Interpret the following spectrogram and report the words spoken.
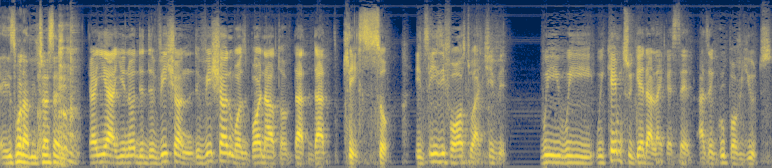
is what i'm interested in uh, yeah you know the division the vision was born out of that that place so it's easy for us to achieve it. We, we, we came together, like I said, as a group of youths.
